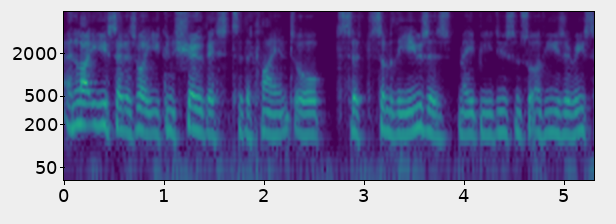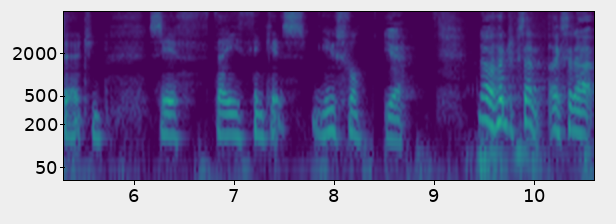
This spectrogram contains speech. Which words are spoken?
and like you said as well, you can show this to the client or to some of the users. Maybe you do some sort of user research and see if they think it's useful. Yeah. No, hundred percent. Like I said, uh,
